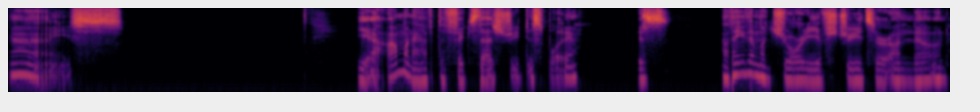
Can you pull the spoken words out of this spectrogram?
Nice. Yeah, I'm gonna have to fix that street display. It's I think the majority of streets are unknown.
